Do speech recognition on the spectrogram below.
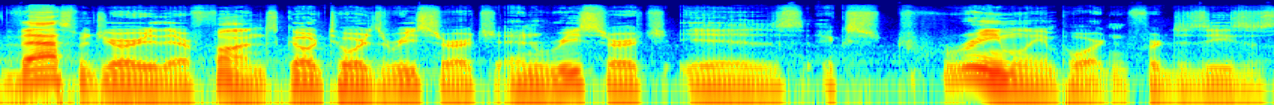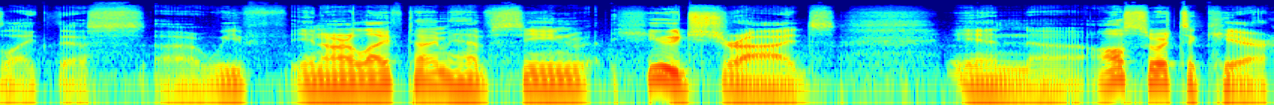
vast majority of their funds go towards research, and research is extremely important for diseases like this. Uh, we've, in our lifetime, have seen huge strides in uh, all sorts of care.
